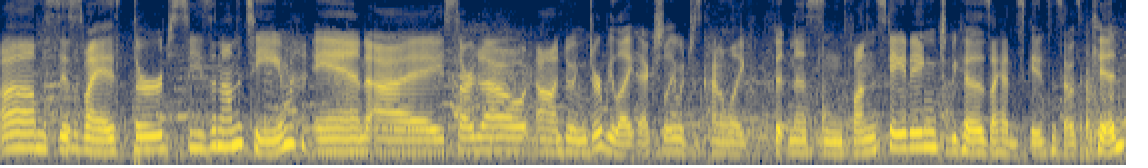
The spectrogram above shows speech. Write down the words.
Um, this is my third season on the team, and I started out uh, doing Derby Lite actually, which is kind of like fitness and fun skating, to, because I hadn't skated since I was a kid.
